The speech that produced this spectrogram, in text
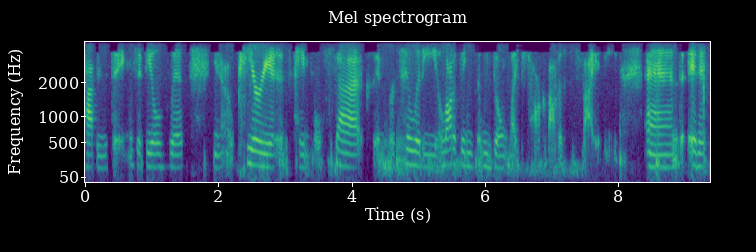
taboo things. It deals with, you know, periods, painful sex, infertility, a lot of things that we don't like to talk about as society. And, and it's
